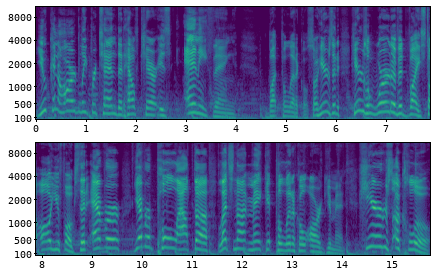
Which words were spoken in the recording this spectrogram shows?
you can hardly pretend that healthcare is anything but political. So here's a here's a word of advice to all you folks that ever you ever pull out the let's not make it political argument. Here's a clue.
